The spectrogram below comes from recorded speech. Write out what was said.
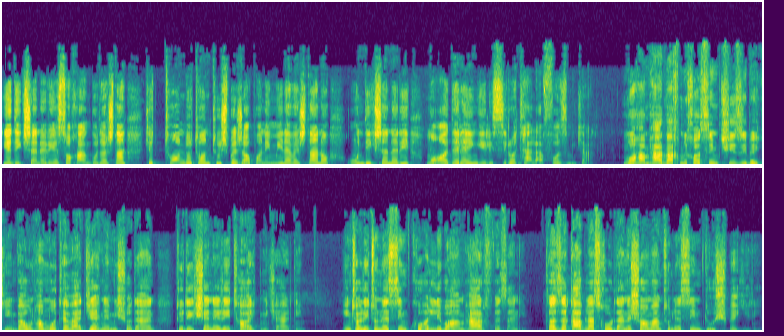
یه دیکشنری سخنگو داشتن که تند و تند توش به ژاپنی می نوشتن و اون دیکشنری معادل انگلیسی رو تلفظ می‌کرد. ما هم هر وقت می‌خواستیم چیزی بگیم و اونها متوجه نمی‌شدن تو دیکشنری تایپ می‌کردیم. اینطوری تونستیم کلی با هم حرف بزنیم. تازه قبل از خوردن شام هم تونستیم دوش بگیریم.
